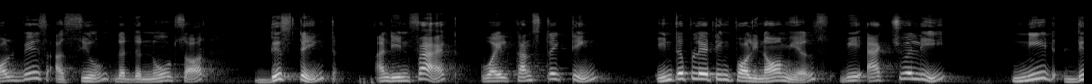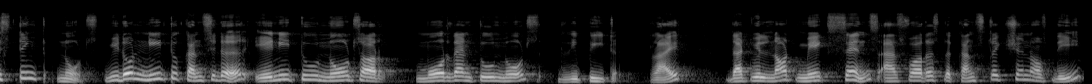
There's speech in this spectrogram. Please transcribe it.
always assume that the nodes are distinct and in fact, while constructing interpolating polynomials, we actually need distinct nodes. We do not need to consider any two nodes or more than two nodes repeated, right. That will not make sense as far as the construction of the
